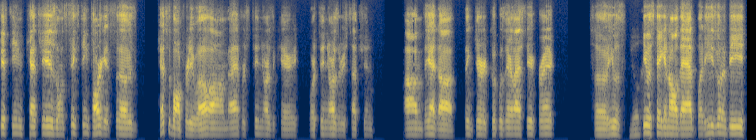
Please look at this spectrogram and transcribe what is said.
15 catches on 16 targets, so he catch the ball pretty well. Um, averaged 10 yards a carry or 10 yards of reception. Um, they had uh, I think Jared Cook was there last year, correct? So he was he was taking all that, but he's going to be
